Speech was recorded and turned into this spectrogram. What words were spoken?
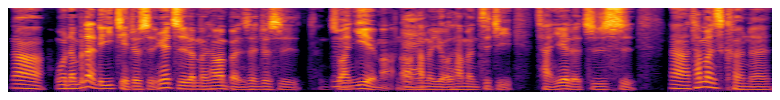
那我能不能理解，就是因为职人们他们本身就是很专业嘛，然后他们有他们自己产业的知识，那他们是可能。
